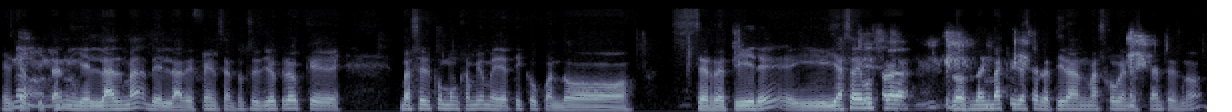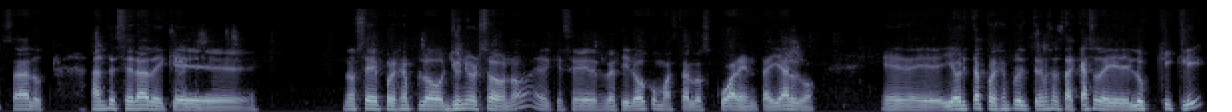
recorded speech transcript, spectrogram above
el No, capitán no, no. y el alma de la defensa, entonces yo creo que va a ser como un cambio mediático cuando se retire, y ya sabemos Sí, que sí, ahora sí. los linebackers ya se retiran más jóvenes que antes, ¿no? Salud. Antes era de que, no sé, por ejemplo, Junior So, ¿no? El que se retiró como hasta los 40 y algo. Eh, y ahorita, por ejemplo, tenemos hasta el caso de Luke Kuechly,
